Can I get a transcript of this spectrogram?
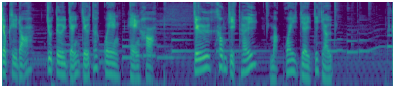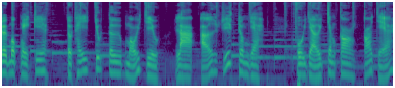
Trong khi đó, chú tư vẫn giữ thói quen hẹn hò, chứ không vì thế mà quay về với vợ. Rồi một ngày kia, tôi thấy chú tư mỗi chiều là ở riết trong nhà. Phụ vợ chăm con có vẻ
